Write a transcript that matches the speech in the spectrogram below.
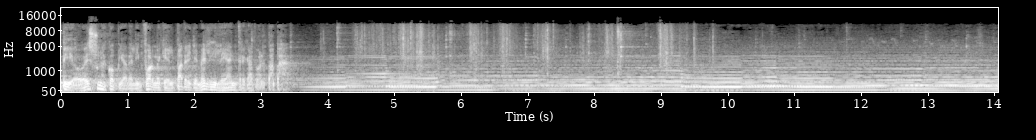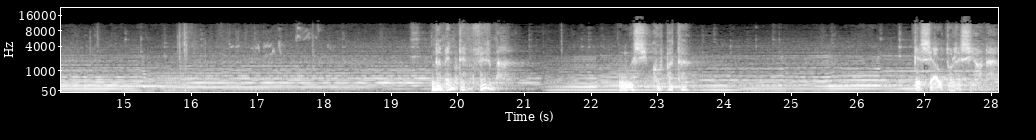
Pío es una copia del informe que el padre Gemelli le ha entregado al Papa. Una mente enferma. Un psicópata que se autolesiona.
